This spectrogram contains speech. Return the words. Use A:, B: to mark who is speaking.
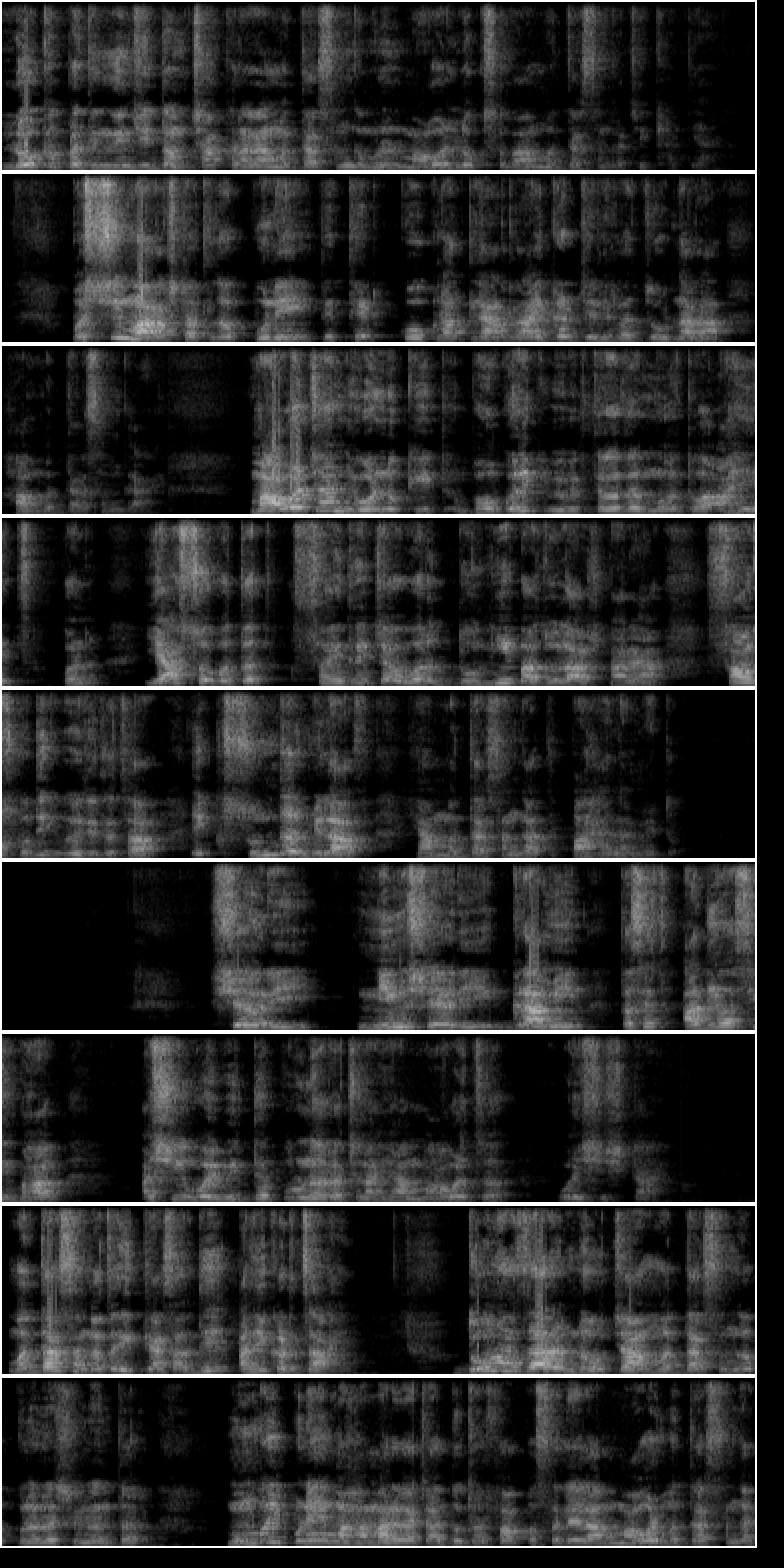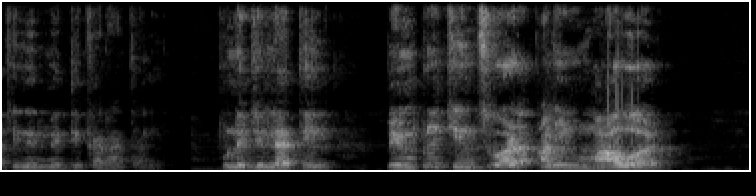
A: लोकप्रतिनिधींची दमछाक करणारा मतदारसंघ म्हणून मावळ लोकसभा मतदारसंघाची ख्याती आहे. पश्चिम महाराष्ट्रातलं पुणे ते थेट कोकणातल्या रायगड जिल्ह्याला जोडणारा हा मतदारसंघ आहे. मावळच्या निवडणुकीत भौगोलिक विविधतेला तर महत्त्व आहेच पण यासोबतच सह्याद्रीच्या वर दोन्ही बाजूला असणाऱ्या सांस्कृतिक विविधतेचा एक सुंदर मिलाफ ह्या मतदारसंघात पाहायला मिळतो. शहरी निमशहरी ग्रामीण तसेच आदिवासी भाग अशी वैविध्यपूर्ण रचना ह्या मावळचं वैशिष्ट्य आहे. मतदारसंघाचा इतिहास अगदी अलीकडचा आहे. दोन हजार नऊच्या मतदारसंघ पुनर्रचनेनंतर मुंबई पुणे महामार्गाच्या दुतर्फा पसरलेला मावळ मतदारसंघाची निर्मिती करण्यात आली. पुणे जिल्ह्यातील पिंपरी चिंचवड आणि मावळ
